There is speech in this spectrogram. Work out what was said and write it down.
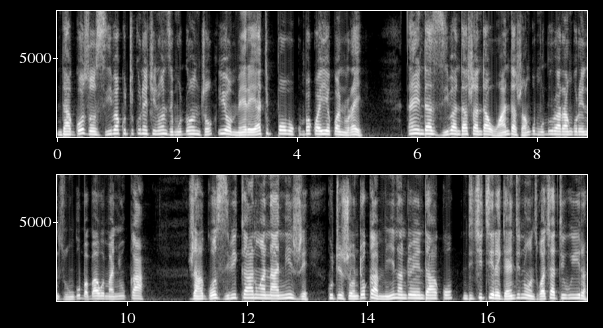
ndagozoziva kuti kune chinonzi mudonzvo iyo mhere yati povo kumba kwaiye kwanhurai dai ndaziva ndasva ndahwanda zvangu mudura rangu renzungu baba wemanyuka. Zvagozivikanwa nanizve kuti zvondokamhina ndoendako. Ndichiti regai ndinonzwa chatiwira.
